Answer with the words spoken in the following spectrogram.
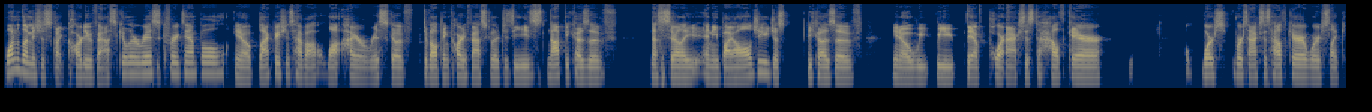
One of them is just like cardiovascular risk, for example. You know, black patients have a lot higher risk of developing cardiovascular disease, not because of necessarily any biology, just because of, you know, we, we they have poor access to healthcare, worse worse access to healthcare, worse like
